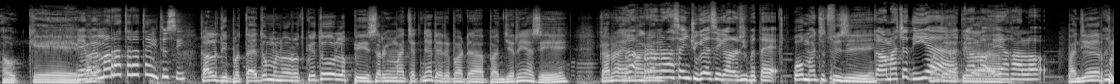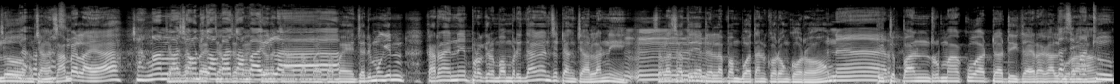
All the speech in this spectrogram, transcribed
Oke. Ya Kalau- memang rata-rata itu sih. Kalau di Beta itu menurutku itu lebih sering macetnya daripada banjirnya sih. Karena Nggak emang pernah kan ngerasain juga sih kalau di Betek. Oh macet visi. Kalau macet iya, Macet, kalau iya. ya kalau Banjir, Banjir belum, jangan sampai sih. lah ya. Jangan lah, jangan sampai, ditambah-tambahin jangan- lah. tambah-tambahin. Jadi mungkin karena ini program pemerintah kan sedang jalan nih. Salah satunya adalah pembuatan gorong-gorong. Di depan rumahku ada di daerah Kaliurang.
